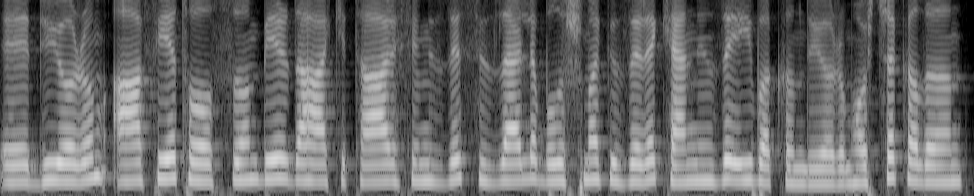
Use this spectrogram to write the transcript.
e, diyorum. Afiyet olsun. Bir dahaki tarifimizde sizlerle buluşmak üzere. Kendinize iyi bakın diyorum. Hoşçakalın.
